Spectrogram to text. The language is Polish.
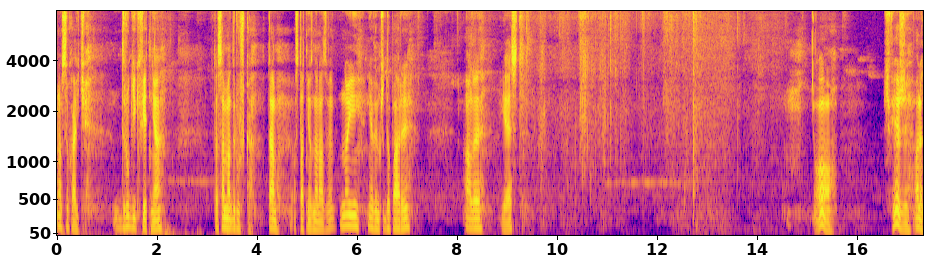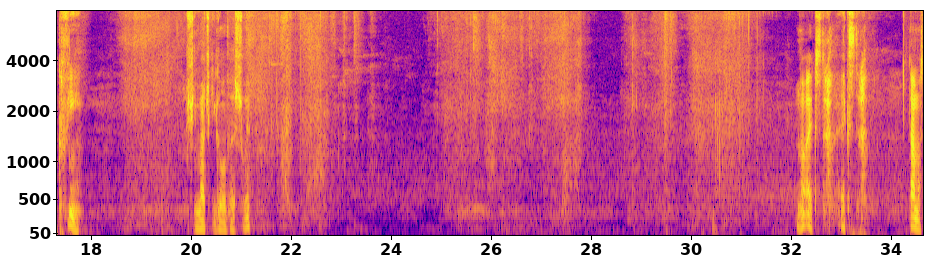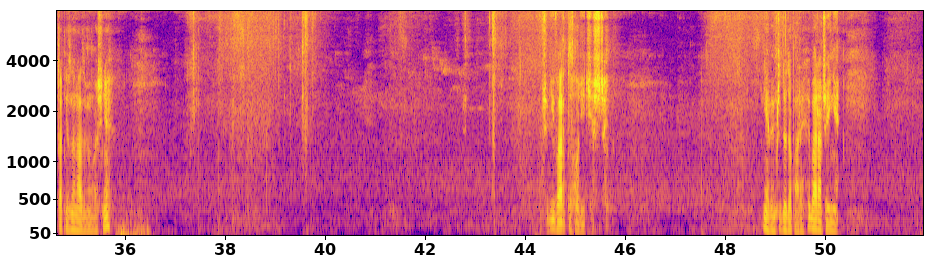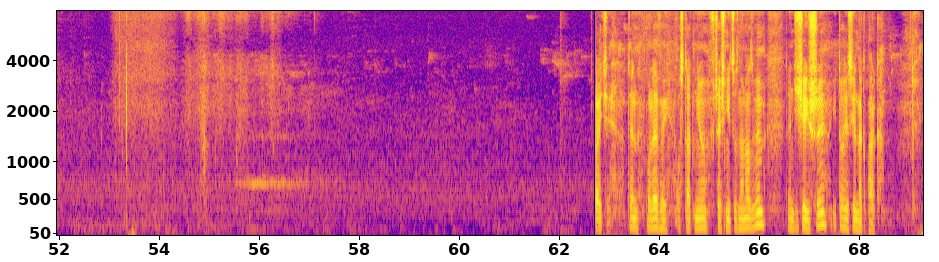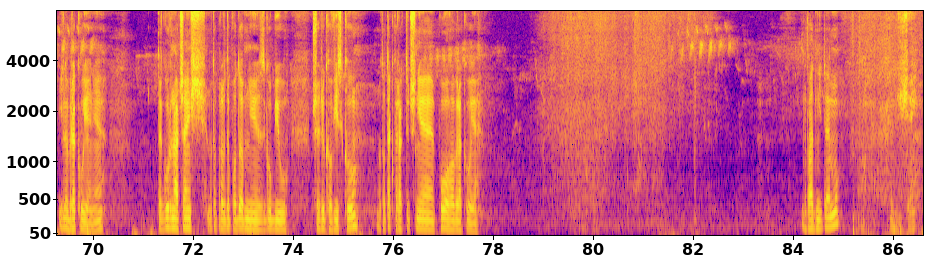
No słuchajcie, 2 kwietnia, ta sama dróżka. Tam ostatnio znalazłem. No i nie wiem czy do pary, ale jest. O, świeży, ale krwi. Ślimaczki go obeszły. No ekstra, ekstra. Tam ostatnio znalazłem właśnie. Czyli warto chodzić jeszcze. Nie wiem, czy do do pary. Chyba raczej nie. Słuchajcie, ten po lewej ostatnio, wcześniej co znalazłem, ten dzisiejszy i to jest jednak parka. Ile brakuje, nie? Ta górna część, no to prawdopodobnie zgubił przy rykowisku, no to tak praktycznie połowa brakuje. Dwa dni temu, dzisiaj.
